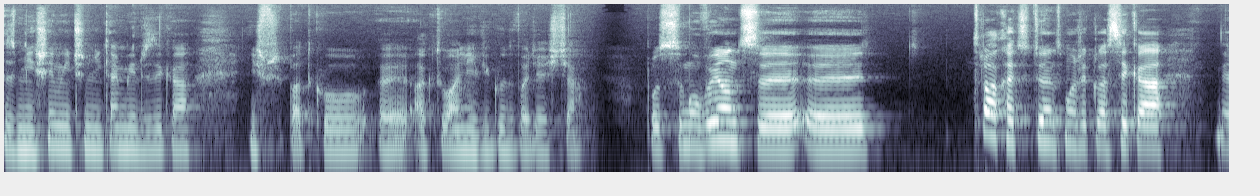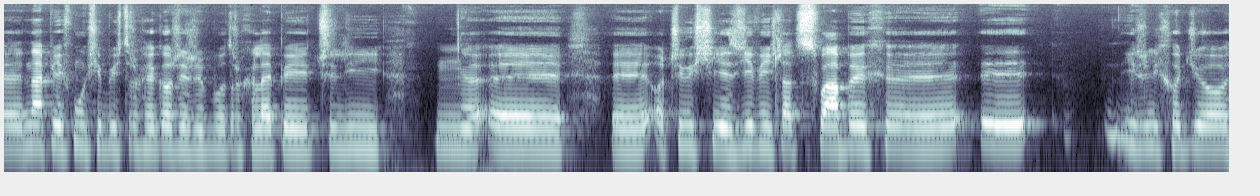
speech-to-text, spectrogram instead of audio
z mniejszymi czynnikami ryzyka niż w przypadku e, aktualnie WIG-u 20. Podsumowując, e, trochę cytując może klasyka, najpierw musi być trochę gorzej, żeby było trochę lepiej, czyli mm, oczywiście jest 9 lat słabych, jeżeli chodzi o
